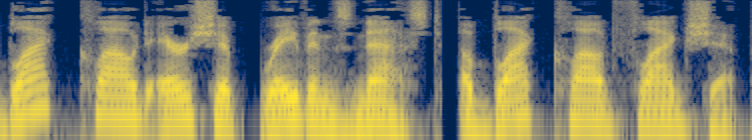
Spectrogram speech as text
Black Cloud Airship – Raven's Nest, a Black Cloud flagship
